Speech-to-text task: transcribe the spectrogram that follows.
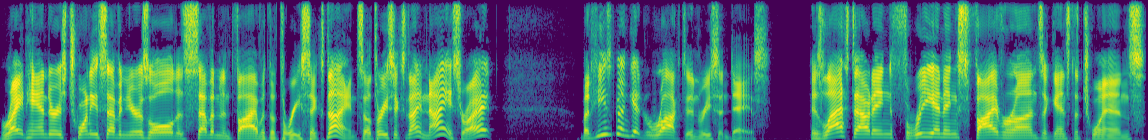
right-hander, is 27 years old, is seven and five with a 3.69. So 3.69, nice, right? But he's been getting rocked in recent days. His last outing, three innings, five runs against the Twins.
